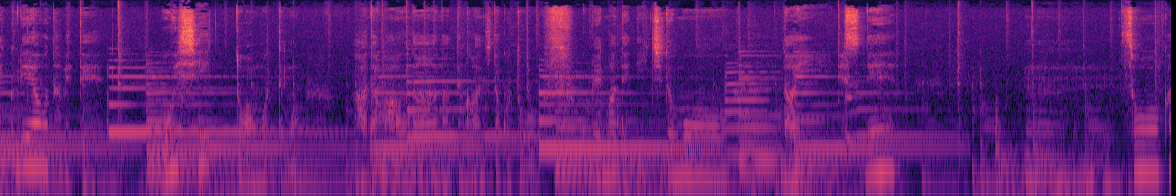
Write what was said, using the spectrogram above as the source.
エクレアを食べて美味しいとは思っても肌が合うなーなんて感じたことこれまでに一度もないですね。うんそう考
